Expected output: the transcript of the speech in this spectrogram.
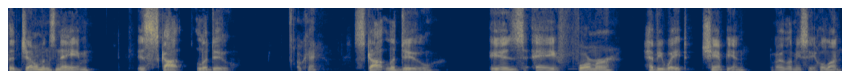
the gentleman's name is Scott Ledoux. Okay. Scott Ledoux is a former heavyweight champion. Well, let me see. Hold on.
